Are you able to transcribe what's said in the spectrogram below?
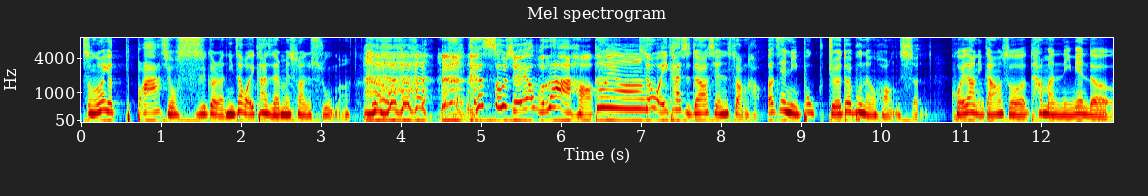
总共有八九十个人，你知道我一开始在那边算数吗？数学又不大好。对啊，所以我一开始都要先算好，而且你不绝对不能慌神。回到你刚刚说，他们里面的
